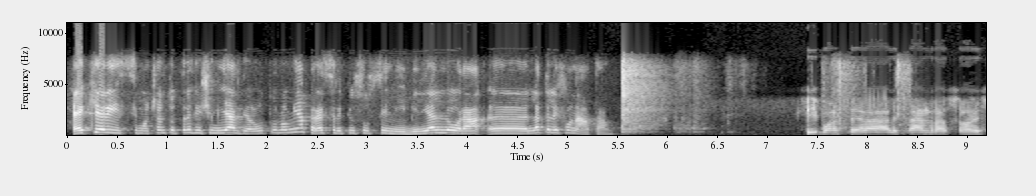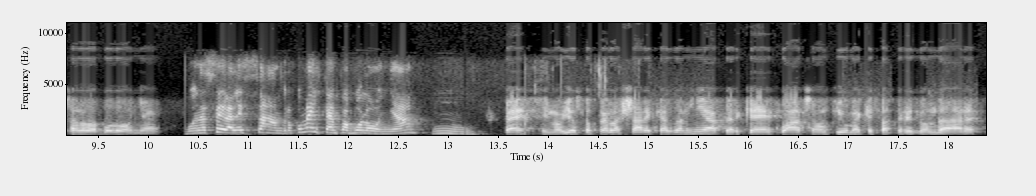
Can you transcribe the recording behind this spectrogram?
È chiarissimo, 113 miliardi all'autonomia per essere più sostenibili. Allora, eh, la telefonata. Sì, buonasera Alessandra, sono Alessandro da Bologna. Buonasera Alessandro, com'è il tempo a Bologna? Mm. Pessimo, io sto per lasciare casa mia perché qua c'è un fiume che sta per esondare.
